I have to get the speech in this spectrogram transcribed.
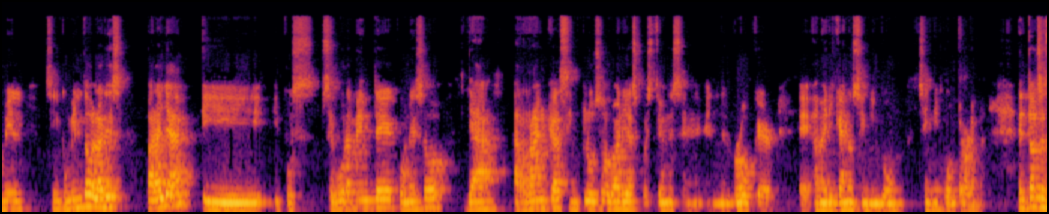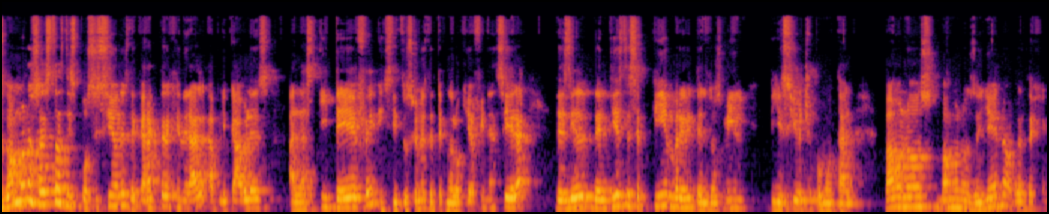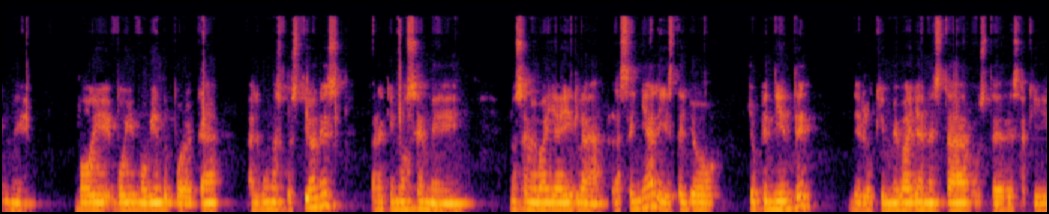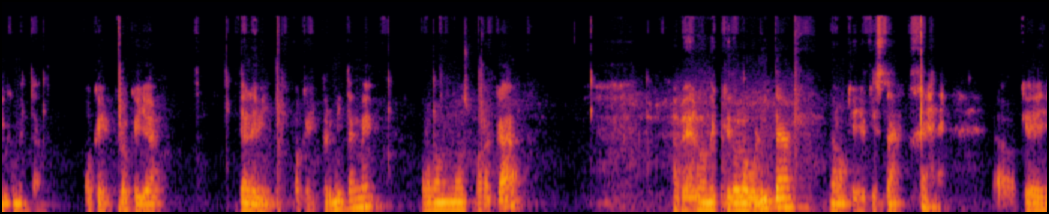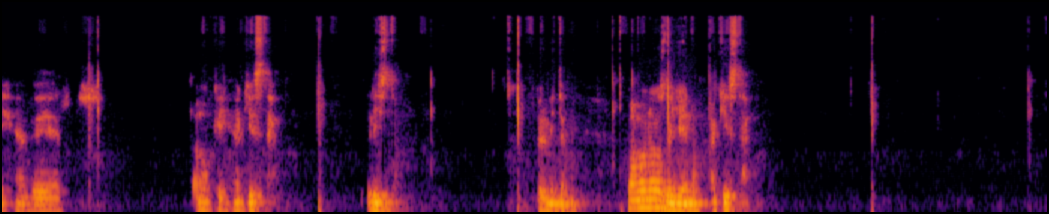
mil dólares para allá y, pues seguramente con eso ya arrancas incluso varias cuestiones en, el broker eh, americano sin ningún, sin ningún problema. Entonces, vámonos a estas disposiciones de carácter general aplicables a las ITF, instituciones de tecnología financiera, desde el del 10 de septiembre del 2018 como tal. Vámonos, vámonos de lleno. A ver, déjenme, voy, voy moviendo por acá algunas cuestiones para que no se me, no se me vaya a ir la, señal y esté yo, yo pendiente de lo que me vayan a estar ustedes aquí comentando. Ok, creo que ya, ya le vi. Ok, permítanme. Ahora vámonos para acá. A ver, ¿dónde quedó la bolita? No, ok, aquí está. Ok, a ver. Ok, aquí está. Listo. Permíteme. Vámonos de lleno. Aquí está.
